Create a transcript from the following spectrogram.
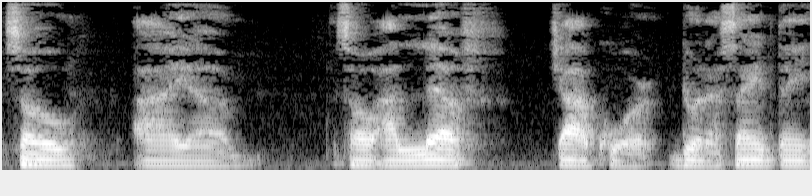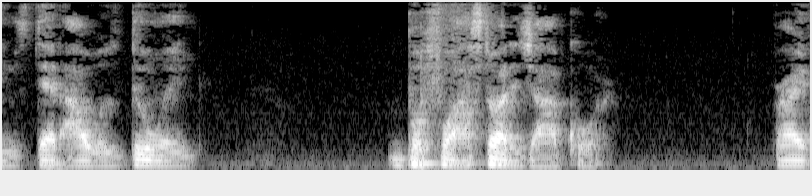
So I um, so I left Job Corps doing the same things that I was doing before I started Job Corps, right?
